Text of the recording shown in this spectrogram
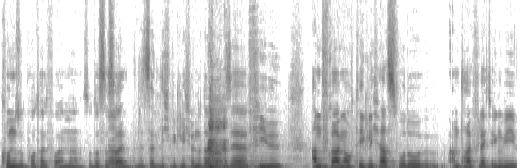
Kundensupport halt vor allem. Ne? So, das ist Ja. halt letztendlich wirklich, wenn du dann sehr viel Anfragen auch täglich hast, wo du am Tag vielleicht irgendwie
